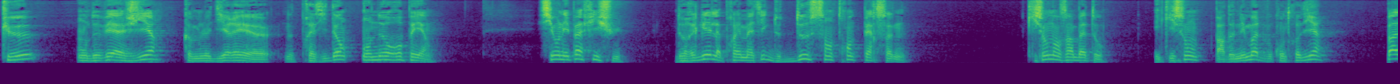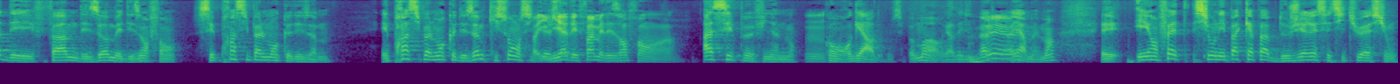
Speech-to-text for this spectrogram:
que on devait agir, comme le dirait euh, notre président, en européen. Si on n'est pas fichu de régler la problématique de 230 personnes qui sont dans un bateau et qui sont, pardonnez-moi de vous contredire, pas des femmes, des hommes et des enfants, c'est principalement que des hommes. Et principalement que des hommes qui sont en situation. il y a des femmes et des enfants. Assez peu finalement, hmm. quand on regarde. C'est pas moi, regardez l'image derrière même. Hein. et, en fait, si on n'est pas capable de gérer cette situation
